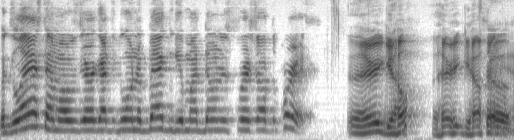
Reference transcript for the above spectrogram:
but the last time I was there, I got to go in the back and get my donuts fresh off the press. There you go. There you go. So Yeah.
